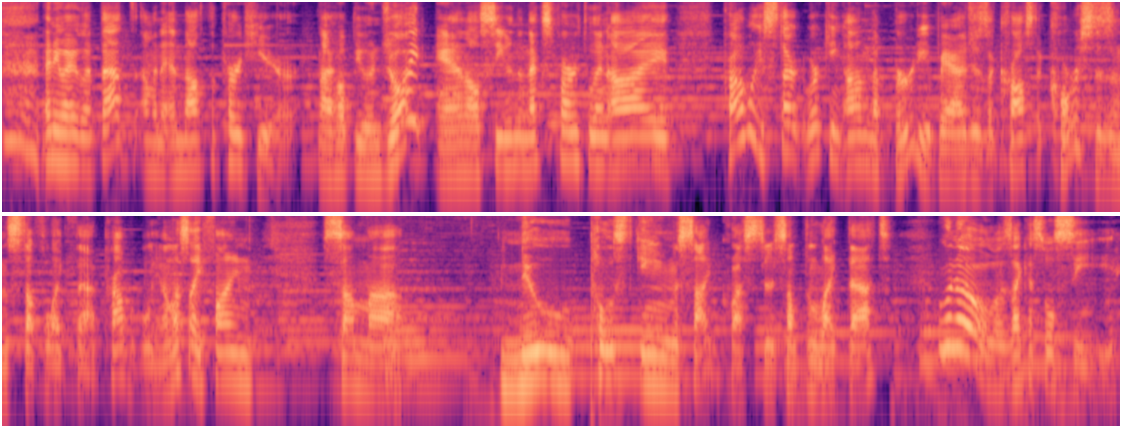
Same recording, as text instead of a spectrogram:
anyway, with that, I'm going to end off the part here. I hope you enjoyed, and I'll see you in the next part when I probably start working on the birdie badges across the courses and stuff like that, probably, unless I find some uh, new post-game side quests or something like that. Who knows, I guess we'll see.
